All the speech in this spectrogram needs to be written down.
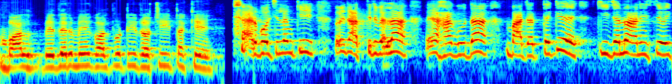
বল বেদের মেয়ে গল্পটির রচয়িতাকে স্যার বলছিলাম কি ওই রাত্রিবেলা এ, হাগুদা বাজার থেকে কি যেন আনিছে ওই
